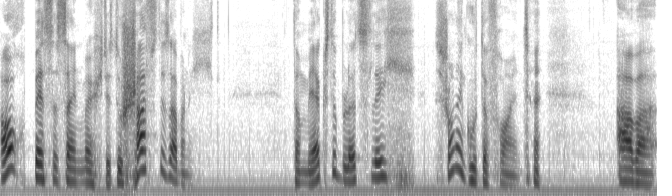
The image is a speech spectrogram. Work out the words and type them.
auch besser sein möchtest, du schaffst es aber nicht, dann merkst du plötzlich, ist schon ein guter Freund, aber,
